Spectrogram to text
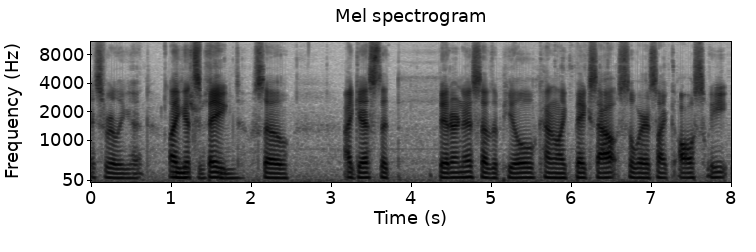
it's really good. Like it's baked. So i guess the bitterness of the peel kind of like bakes out so where it's like all sweet.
